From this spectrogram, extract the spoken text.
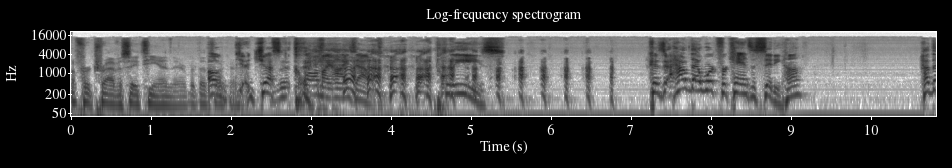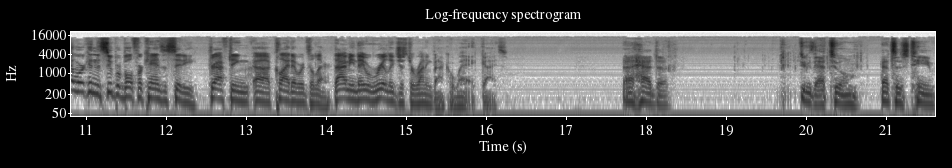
I've heard Travis Etienne there, but that's Oh, okay. j- just claw my eyes out, please. Because how'd that work for Kansas City, huh? How'd that work in the Super Bowl for Kansas City, drafting uh, Clyde Edwards-Helaire? I mean, they were really just a running back away, guys. I had to do that to him. That's his team.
